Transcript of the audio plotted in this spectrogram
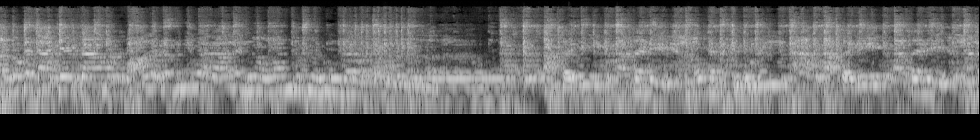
వాడుగా చేద్దాము. బాలరఘుని వరాలను అందుకుందా అతడే అతడే మన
